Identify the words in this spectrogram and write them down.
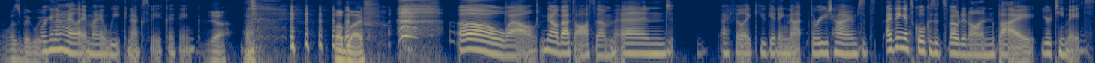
it was a big week. We're going to highlight my week next week, I think. yeah, Bub Life. Oh, wow. No, that's awesome. And I feel like you getting that three times. It's I think it's cool because it's voted on by your teammates.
